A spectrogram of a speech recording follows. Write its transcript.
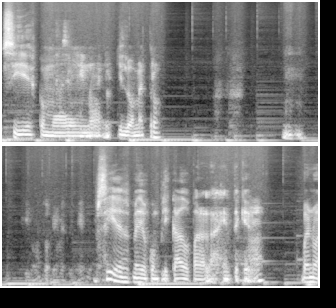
Sí, es como un kilómetro. Sí, es medio complicado para la gente que... Bueno,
